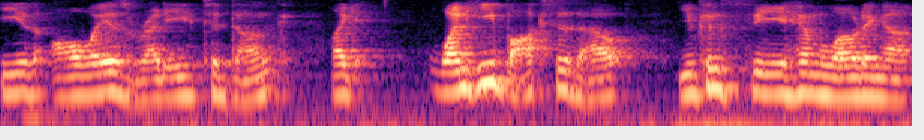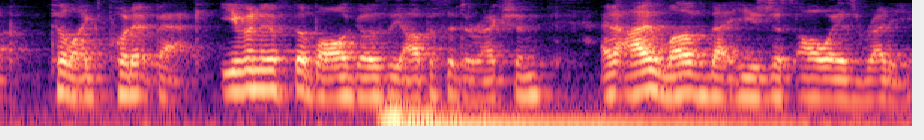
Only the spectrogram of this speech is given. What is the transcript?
He is always ready to dunk. Like when he boxes out, you can see him loading up to like put it back, even if the ball goes the opposite direction. And I love that he's just always ready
